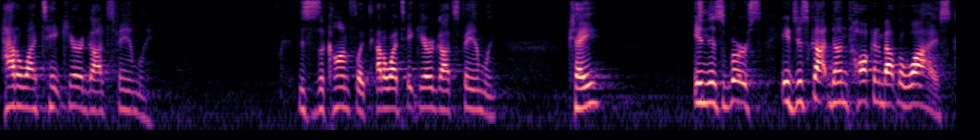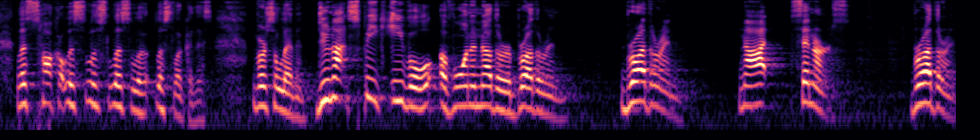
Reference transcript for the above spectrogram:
How do I take care of God's family? This is a conflict. How do I take care of God's family? Okay? In this verse, it just got done talking about the wise. Let's talk, let's, let's, let's, look, let's look at this. Verse 11 Do not speak evil of one another, brethren. Brethren, not sinners. Brethren.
